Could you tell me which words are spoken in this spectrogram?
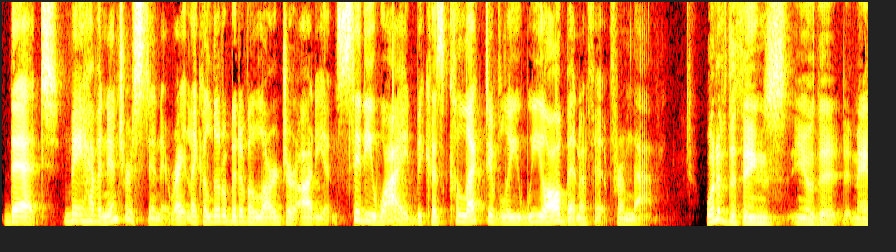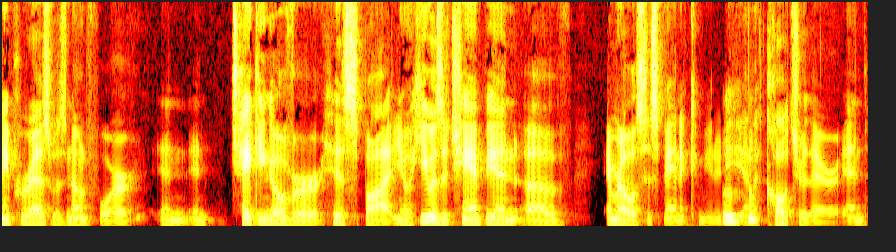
that may have an interest in it, right? Like a little bit of a larger audience citywide, because collectively we all benefit from that. One of the things you know that, that Manny Perez was known for in in taking over his spot, you know, he was a champion of Amarillo's Hispanic community mm-hmm. and the culture there, and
